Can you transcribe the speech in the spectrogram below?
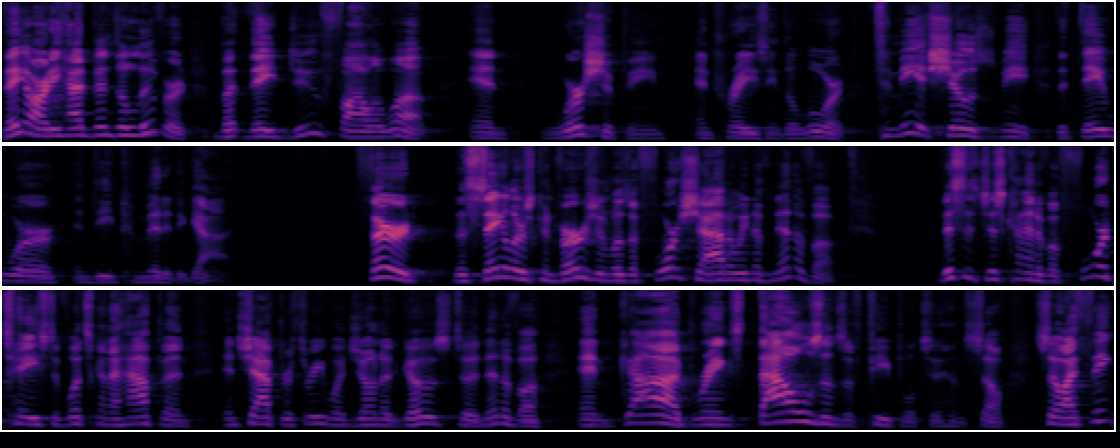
they already had been delivered. But they do follow up in worshiping and praising the Lord. To me, it shows me that they were indeed committed to God. Third, the sailor's conversion was a foreshadowing of Nineveh. This is just kind of a foretaste of what's going to happen in chapter 3 when Jonah goes to Nineveh and God brings thousands of people to himself. So I think,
